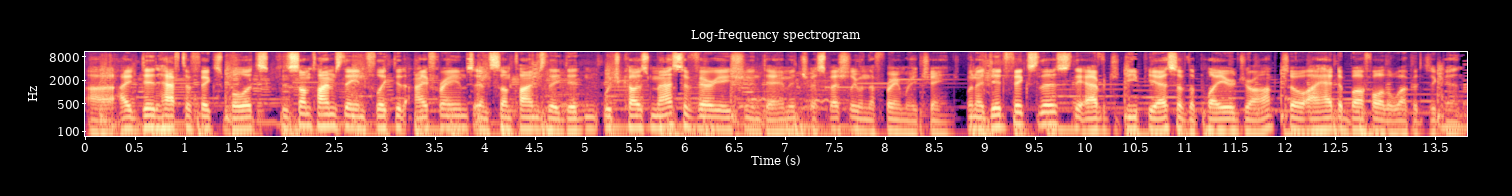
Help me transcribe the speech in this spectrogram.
Uh, I did have to fix bullets, because sometimes they inflicted iframes and sometimes they didn't, which caused massive variation in damage, especially when the frame rate changed. When I did fix this, the average DPS of the player dropped, so I had to buff all the weapons again.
